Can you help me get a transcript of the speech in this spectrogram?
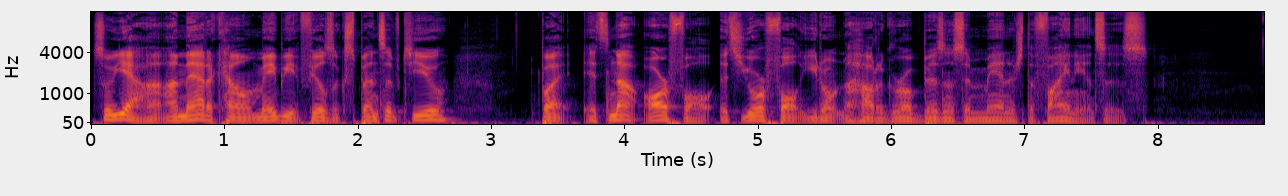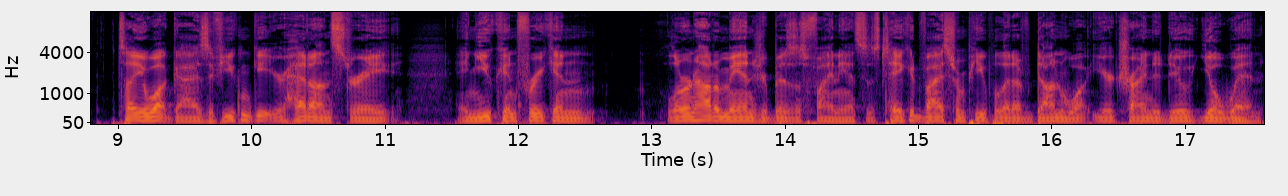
So yeah, on that account maybe it feels expensive to you, but it's not our fault. It's your fault you don't know how to grow a business and manage the finances. I'll tell you what, guys, if you can get your head on straight and you can freaking learn how to manage your business finances, take advice from people that have done what you're trying to do, you'll win.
